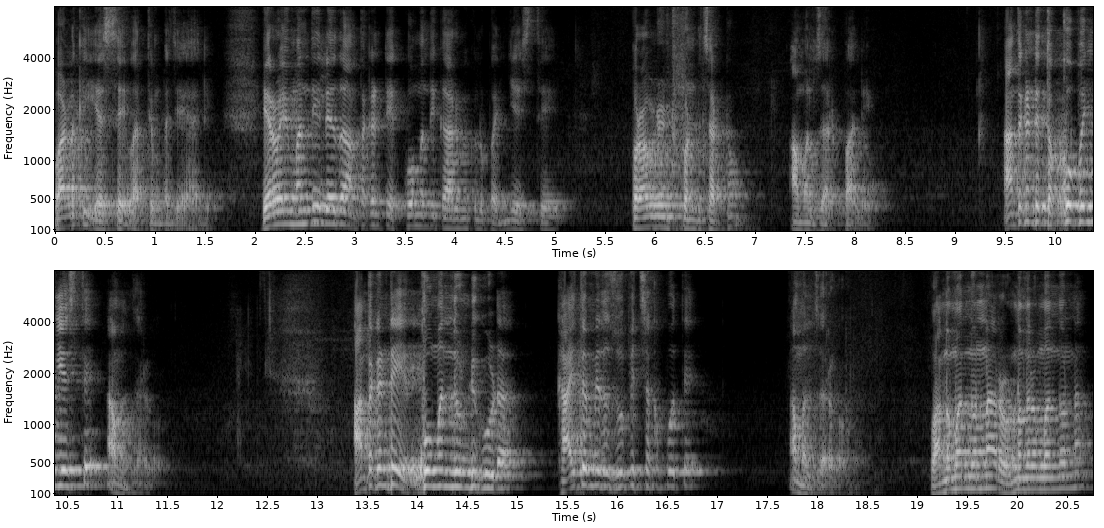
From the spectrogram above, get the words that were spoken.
వాళ్ళకి ఎస్ఐ వర్తింపజేయాలి. ఇరవై మంది లేదా అంతకంటే ఎక్కువ మంది కార్మికులు పనిచేస్తే ప్రావిడెంట్ ఫండ్ చట్టం అమలు జరపాలి. అంతకంటే తక్కువ పని చేస్తే అమలు జరగవు. అంతకంటే ఎక్కువ మంది ఉండి కూడా కాగితం మీద చూపించకపోతే అమలు జరగవు. వంద మంది ఉన్నా రెండు వందల మంది ఉన్నా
